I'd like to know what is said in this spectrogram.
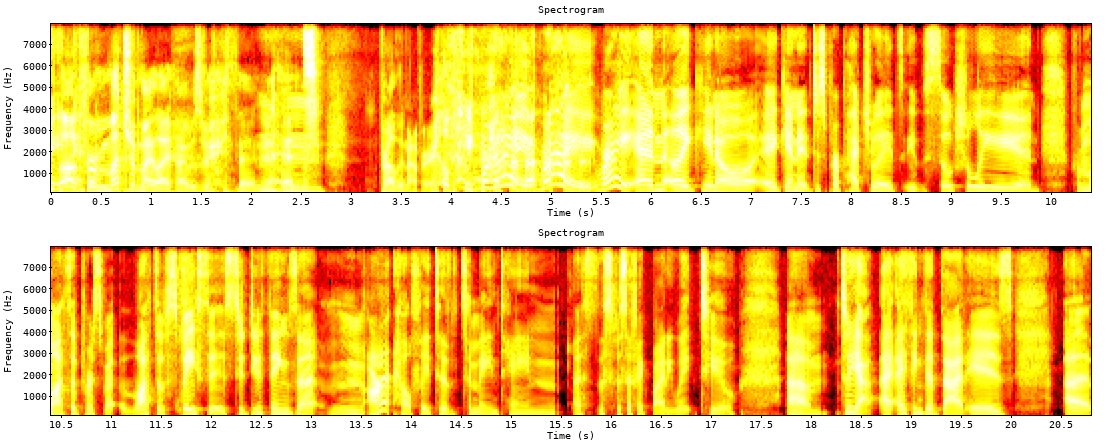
uh, for much of my life I was very thin and probably not very healthy. right, right, right. And like, you know, again, it just perpetuates socially and from lots of perspe- lots of spaces to do things that mm, aren't healthy to to maintain a specific body weight too. Um, so yeah, I, I think that that is uh,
